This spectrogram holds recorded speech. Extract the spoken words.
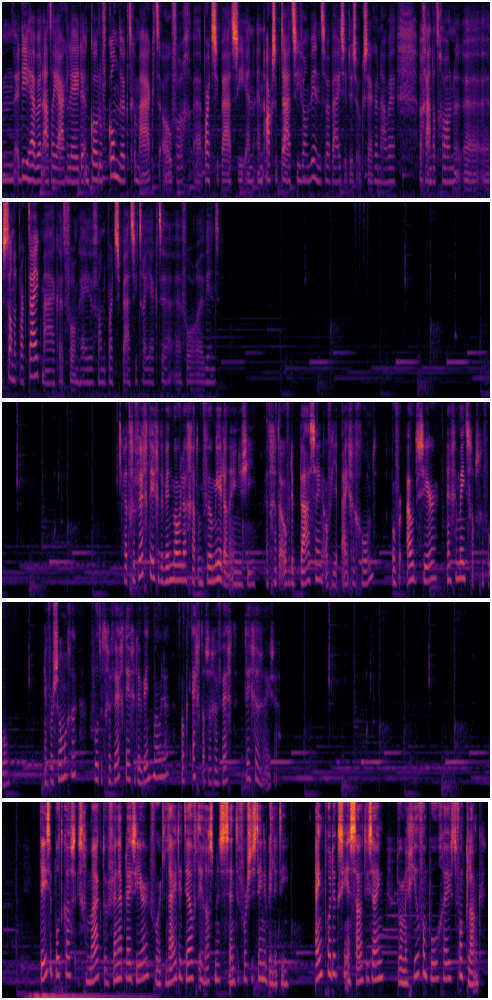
Um, die hebben een aantal jaar geleden een code of conduct gemaakt over participatie en, en, acceptatie van wind. Waarbij ze dus ook zeggen, nou we, we gaan dat gewoon standaard praktijk maken, het vormgeven van participatietrajecten voor wind. Het gevecht tegen de windmolen gaat om veel meer dan energie. Het gaat over de baas zijn over je eigen grond, over oud zeer en gemeenschapsgevoel. En voor sommigen voelt het gevecht tegen de windmolen ook echt als een gevecht tegen reuzen. Deze podcast is gemaakt door Venna Plezier voor het Leiden Delft Erasmus Center for Sustainability. Eindproductie en sounddesign door Michiel van Poelgeest van Klank.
